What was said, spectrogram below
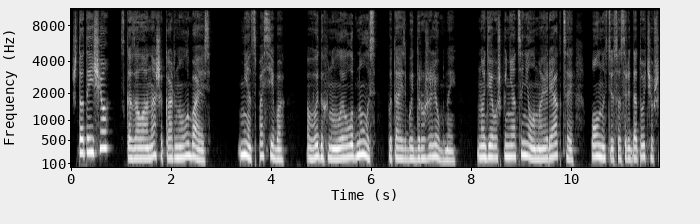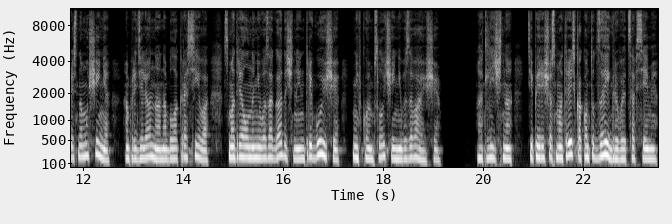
«Что-то еще? сказала она, шикарно улыбаясь. «Нет, спасибо», Выдохнула и улыбнулась, пытаясь быть дружелюбной. Но девушка не оценила моей реакции, полностью сосредоточившись на мужчине. Определенно она была красива, смотрела на него загадочно интригующе, ни в коем случае не вызывающе. «Отлично. Теперь еще смотреть, как он тут заигрывает со всеми».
